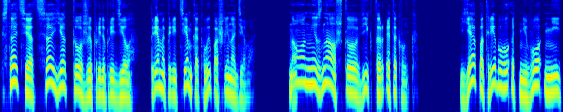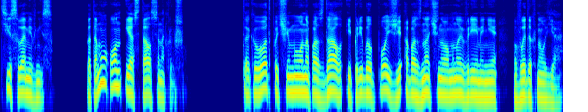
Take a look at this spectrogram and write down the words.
Кстати, отца я тоже предупредил, прямо перед тем, как вы пошли на дело. Но он не знал, что Виктор — это Клык я потребовал от него не идти с вами вниз. Потому он и остался на крыше. Так вот, почему он опоздал и прибыл позже обозначенного мной времени, выдохнул я.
